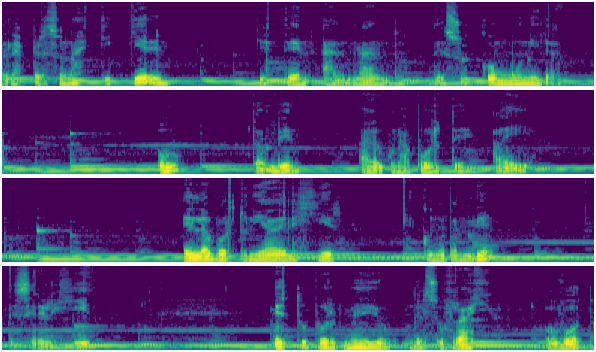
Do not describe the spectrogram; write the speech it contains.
de las personas que quieren que estén al mando de su comunidad o también algún aporte a ella. Es la oportunidad de elegir como también de ser elegido. Esto por medio del sufragio o voto.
